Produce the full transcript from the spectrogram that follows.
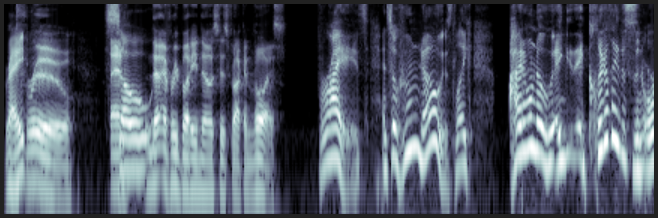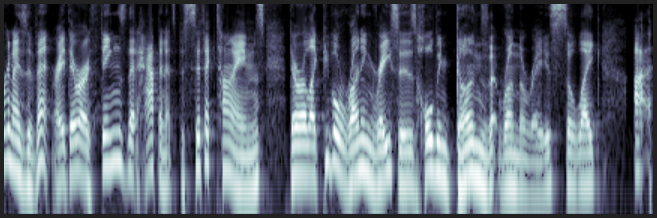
right True. So everybody knows his fucking voice. Right. And so who knows? Like, I don't know. Clearly, this is an organized event, right? There are things that happen at specific times. There are like people running races, holding guns that run the race. So, like, I,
